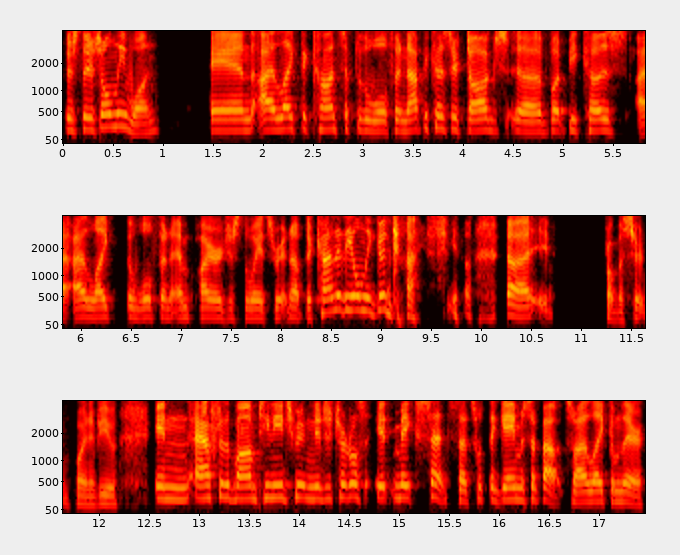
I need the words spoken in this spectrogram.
There's there's only one, and I like the concept of the wolfen, not because they're dogs, uh, but because I, I, like the wolfen Empire just the way it's written up. They're kind of the only good guys, you know. Uh, it, from a certain point of view. In After the Bomb, Teenage Mutant Ninja Turtles, it makes sense. That's what the game is about. So I like them there.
